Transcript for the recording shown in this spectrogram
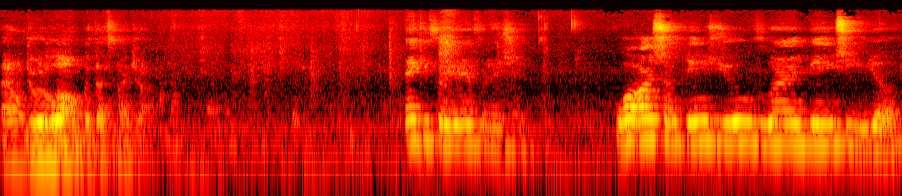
I don't do it alone, but that's my job. Thank you for your information. What are some things you've learned being CEO?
